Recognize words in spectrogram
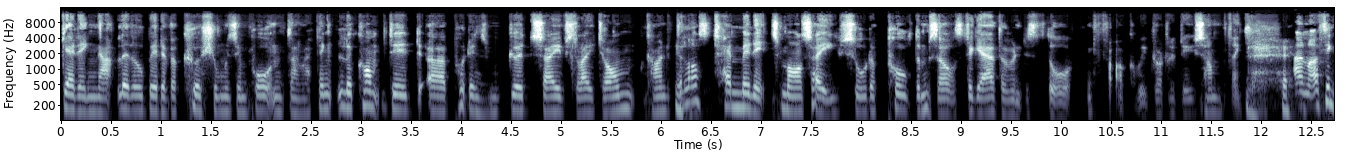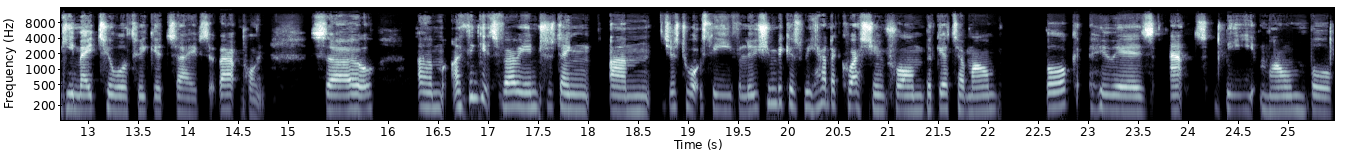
getting that little bit of a cushion was important. And I think Lecomte did uh, put in some good saves late on. Kind of the mm-hmm. last 10 minutes, Marseille sort of pulled themselves together and just thought, fuck, we've got to do something. and I think he made two or three good saves at that point. So um, I think it's very interesting um, just to watch the evolution because we had a question from Birgitta Malmborg, who is at B Malmborg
